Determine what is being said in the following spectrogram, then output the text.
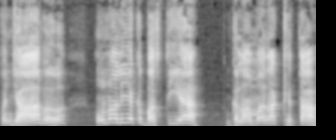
ਪੰਜਾਬ ਉਹਨਾਂ ਲਈ ਇੱਕ ਬਸਤੀ ਹੈ, ਗੁਲਾਮਾਂ ਦਾ ਖਿੱਤਾ।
